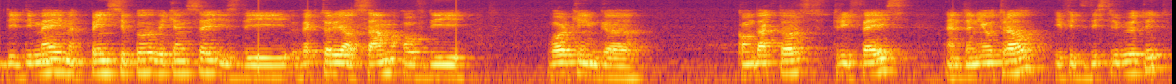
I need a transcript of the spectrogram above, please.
the, the main principle we can say is the vectorial sum of the working uh, conductors, three phase and the neutral if it's distributed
